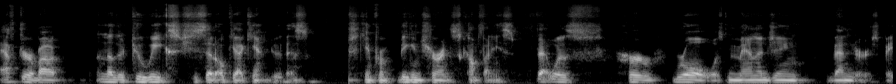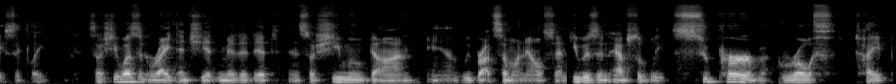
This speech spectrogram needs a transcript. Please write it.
after about another two weeks, she said, "Okay, I can't do this." She came from big insurance companies. That was her role was managing vendors, basically. So she wasn't right and she admitted it. And so she moved on and we brought someone else and He was an absolutely superb growth type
